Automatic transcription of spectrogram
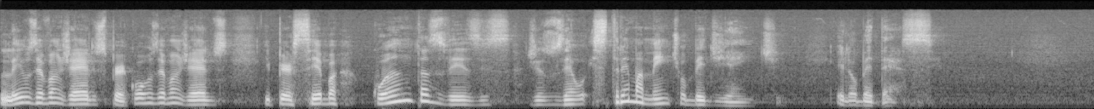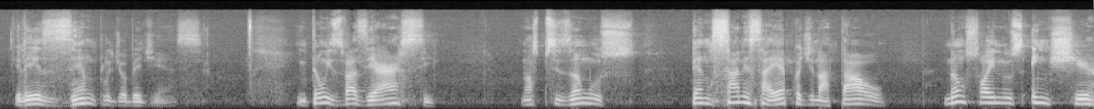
Leia os evangelhos, percorra os evangelhos e perceba quantas vezes Jesus é extremamente obediente. Ele obedece. Ele é exemplo de obediência. Então, esvaziar-se, nós precisamos pensar nessa época de Natal não só em nos encher,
